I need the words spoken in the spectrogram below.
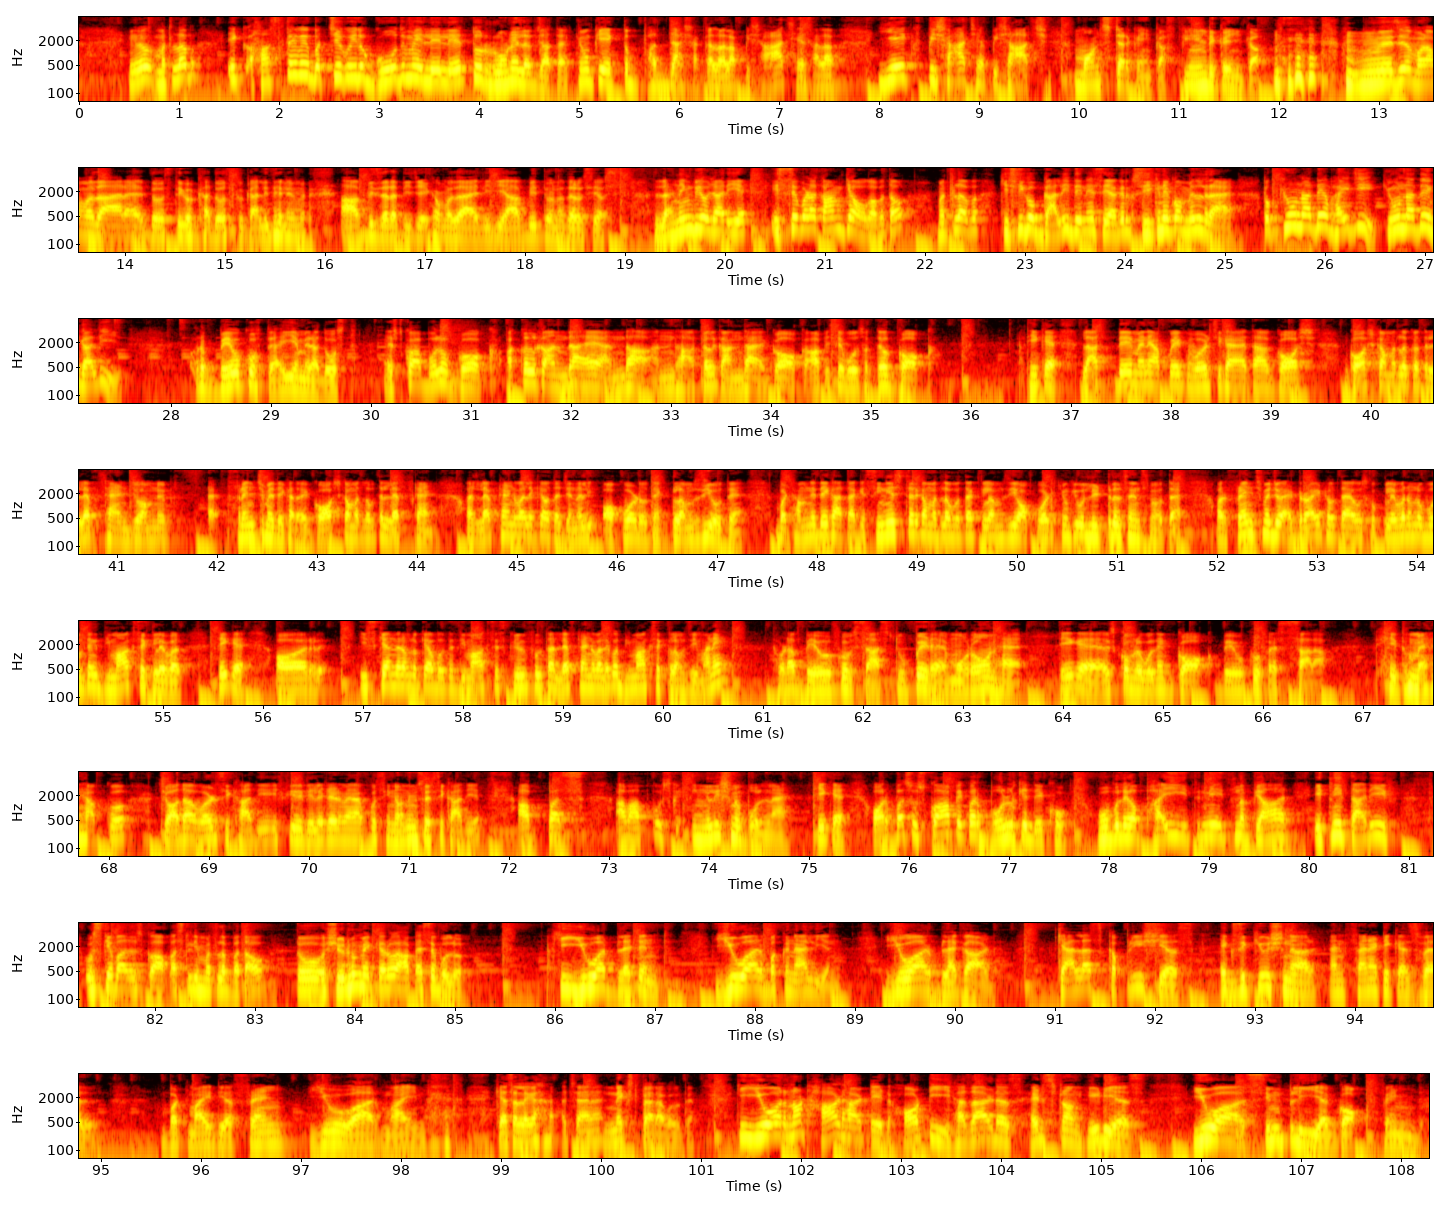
ये लोग मतलब एक हँसते हुए बच्चे को ये लोग गोद में ले ले तो रोने लग जाता है, क्योंकि एक तो भद्दा शक्ल वाला पिशाच है साला। ये एक पिशाच है, पिशाच। मॉन्स्टर कहीं का फ़ील्ड कहीं का। मुझे बड़ा मज़ा आ रहा है दोस्ती को, दोस्त को गाली देने में। आप भी ज़रा दीजिएगा मज़ा आ लीजिए, आप भी दोनों तरफ़ से। लर्निंग भी हो जा रही है। इससे बड़ा काम क्या होगा, बताओ? मतलब किसी को गाली देने से अगर सीखने को मिल रहा है तो क्यों ना दें भाई जी क्यों ना दें गाली? और बेवकूफ़ तो है ये मेरा दोस्त। इसको आप बोलो गॉक। अकल का अंधा है, अंधा अंधा। अकल का अंधा है, गौक। आप इसे बोल सकते हो गौक। ठीक है? लास्ट डे मैंने आपको एक वर्ड सिखाया था, गौश। गौश का मतलब क्या होता है? लेफ़्ट हैंड जो हमने फ्रेंच में देखा था गॉश का मतलब होता है लेफ़्ट हैंड और लेफ़्ट हैंड वाले क्या होता है जनरली ऑकवर्ड होते हैं क्लमजी होते हैं। बट हमने देखा था कि सीनिस्टर का मतलब होता है क्लमजी ऑकवर्ड क्योंकि वो लिटरल सेंस में होता है। और फ्रेंच में जो एड्राइट होता है, उसको क्लेवर हम लोग बोलते हैं दिमाग से क्लेवर ठीक है? और इसके अंदर हम लोग क्या बोलते हैं, दिमाग से स्किलफुल था लेफ़्ट हैंड वाले को दिमाग से क्लमजी माने थोड़ा बेवकूफ़ सा स्टूपिड है मोरोन है, ठीक है? इसको हम लोग बोलते हैं गॉक बेवकूफ़ है सारा ये तो मैंने आपको चौदह वर्ड सिखा दिए, इसके रिलेटेड मैंने आपको सिनोनिम से सिखा दिए। अब बस, अब आपको उसको इंग्लिश में बोलना है, ठीक है? और बस उसको आप एक बार बोल के देखो। वो बोलेगा, भाई, इतनी, इतना प्यार, इतनी तारीफ़। उसके बाद उसको आप असली मतलब बताओ। तो शुरू में करो, आप ऐसे बोलो कि you are blatant you are bacchanalian you are blackguard callous capricious executioner and fanatic as well but my dear friend you are mine कैसा लगा? अच्छा है ना? नेक्स्ट पैरा बोलते हैं। कि you are not hard hearted haughty hazardous headstrong hideous you are simply a gawk fiend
